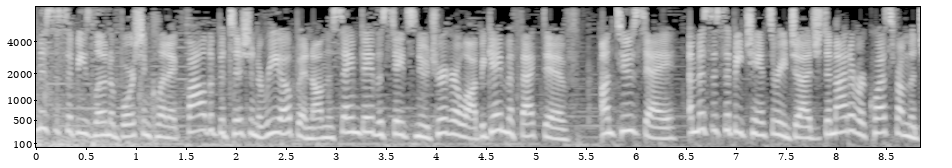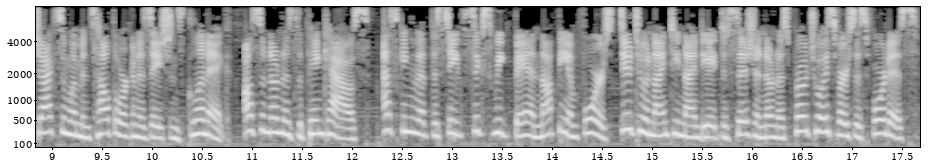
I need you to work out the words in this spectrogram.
Mississippi's lone abortion clinic filed a petition to reopen on the same day the state's new trigger law became effective. On Tuesday, a Mississippi Chancery judge denied a request from the Jackson Women's Health Organization's clinic, also known as the Pink House, asking that the state's six week ban not be enforced due to a 1998 decision known as Pro Choice versus Fordice.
